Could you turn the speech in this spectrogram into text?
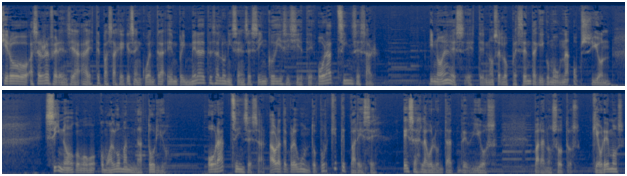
quiero hacer referencia a este pasaje que se encuentra en Primera de Tesalonicenses 5:17, orad sin cesar. Y no es este no se lo presenta aquí como una opción, sino como como algo mandatorio. Orad sin cesar. Ahora te pregunto, ¿por qué te parece esa es la voluntad de Dios para nosotros? Que oremos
